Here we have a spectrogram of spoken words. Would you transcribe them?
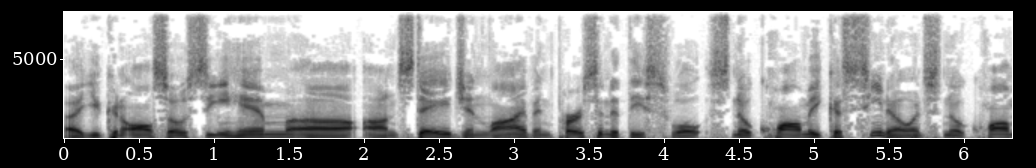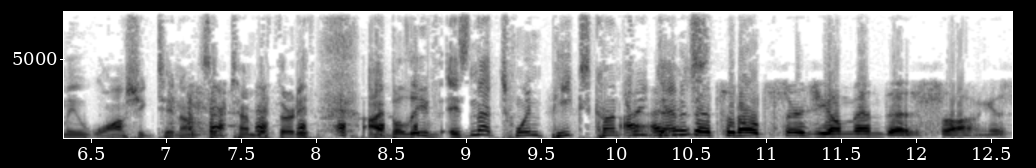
Uh, you can also see him uh, on stage and live in person at the Snoqualmie Casino in Snoqualmie, Washington on September 30th. I believe, isn't that Twin Peaks country, I, I think Dennis? that's an old Sergio Mendes song. It's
